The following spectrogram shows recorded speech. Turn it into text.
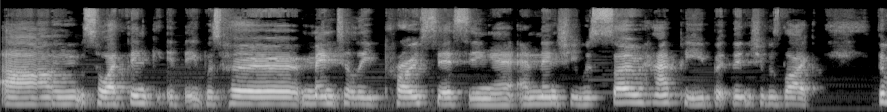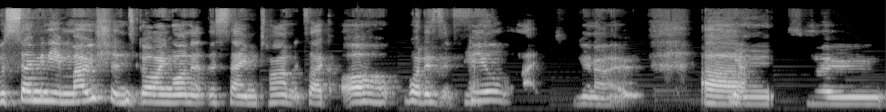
Um, so I think it, it was her mentally processing it. And then she was so happy, but then she was like, there were so many emotions going on at the same time. It's like, oh, what does it feel yeah. like? You know? Um, yeah. So,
